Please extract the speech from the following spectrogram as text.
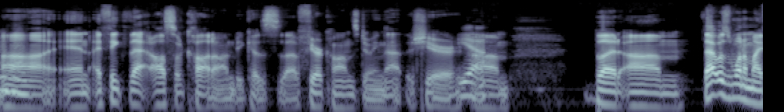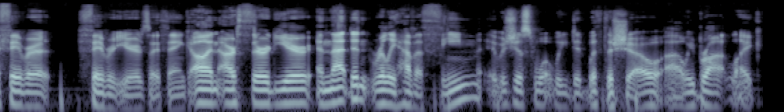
Mm-hmm. uh, and I think that also caught on because uh, FearCon's doing that this year. Yeah. Um, but um, that was one of my favorite favorite years. I think. Uh, in our third year, and that didn't really have a theme. It was just what we did with the show. Uh, we brought like.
